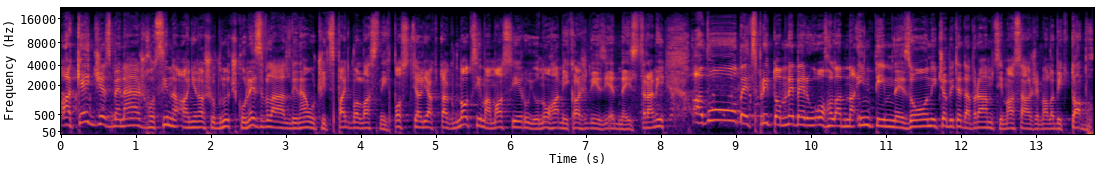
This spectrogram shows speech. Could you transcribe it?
A keďže sme nášho syna ani našu vnúčku nezvládli naučiť spať vo vlastných posteliach, tak v noci ma masírujú nohami každý z jednej strany a vôbec pritom neberú ohľad na intimné zóny, čo by teda v rámci masáže malo byť tabu.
